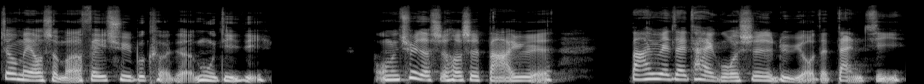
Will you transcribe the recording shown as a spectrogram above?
就没有什么非去不可的目的地。我们去的时候是八月，八月在泰国是旅游的淡季，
